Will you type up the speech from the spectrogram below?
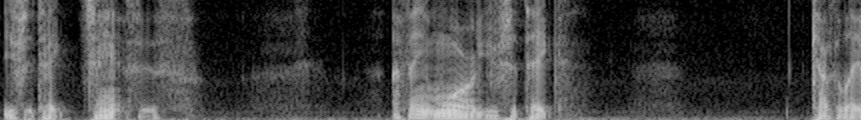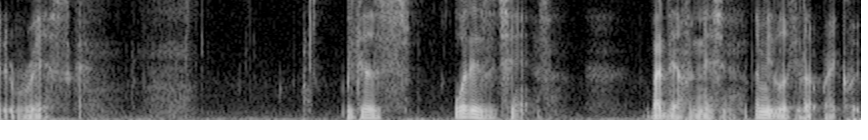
you should take chances. I think more you should take calculated risk. Because what is a chance? By definition, let me look it up right quick.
